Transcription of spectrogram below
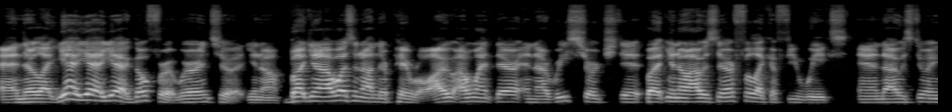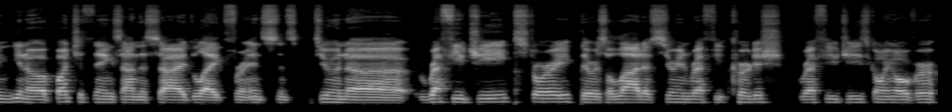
And they're like, yeah, yeah, yeah, go for it. We're into it, you know. But, you know, I wasn't on their payroll. I, I went there and I researched it. But, you know, I was there for like a few weeks and I was doing, you know, a bunch of things on the side, like, for instance, doing a refugee story. There was a lot of Syrian refu- Kurdish refugees going over.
